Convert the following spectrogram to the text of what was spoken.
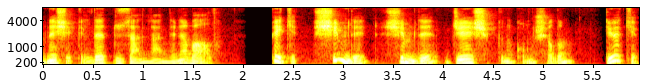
ne şekilde düzenlendiğine bağlı. Peki şimdi şimdi C şıkkını konuşalım. Diyor ki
